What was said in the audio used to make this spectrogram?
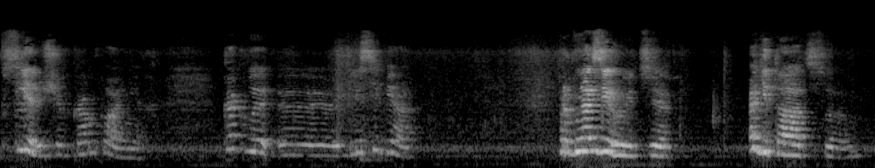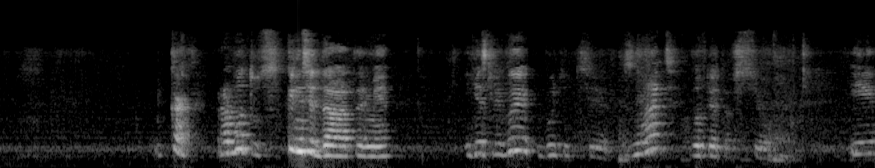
в следующих кампаниях, как вы э, для себя прогнозируете агитацию, как работу с кандидатами, если вы будете знать вот это все. И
